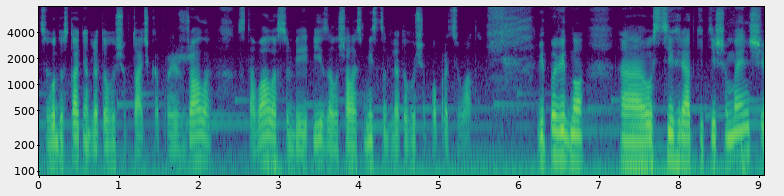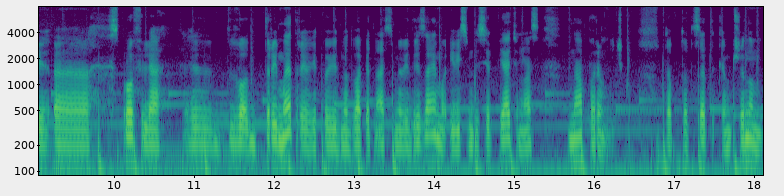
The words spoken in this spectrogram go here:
Цього достатньо для того, щоб тачка проїжджала, ставала собі і залишалось місце для того, щоб попрацювати. Відповідно, е, ось ці грядки ті, що менші, е, з профіля 3 метри, відповідно, 2,15 ми відрізаємо, і 85 у нас на перемичку. Тобто, це таким чином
